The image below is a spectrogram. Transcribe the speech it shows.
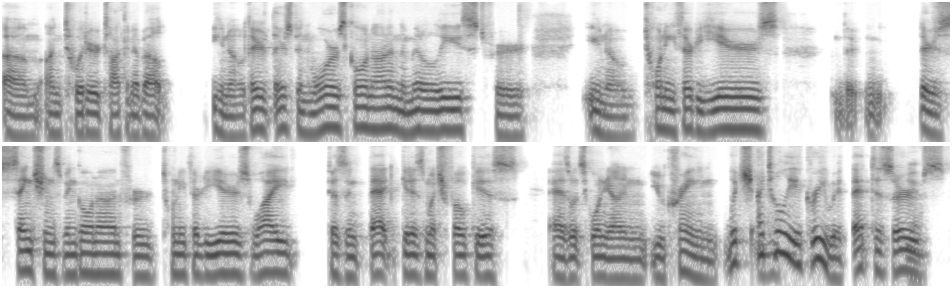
um on twitter talking about you know there there's been wars going on in the middle east for you know 20 30 years there, there's sanctions been going on for 20 30 years why doesn't that get as much focus as what's going on in Ukraine, which I Mhm. totally agree with. That deserves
